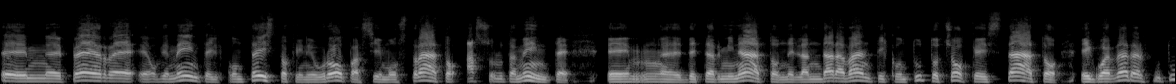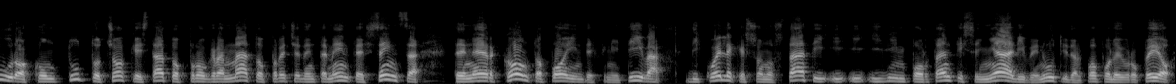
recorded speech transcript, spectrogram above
ehm, per eh, ovviamente il contesto che in Europa si è mostrato assolutamente ehm, determinato nell'andare avanti con tutto ciò che è stato e guardare al futuro con tutto ciò che è stato programmato precedentemente senza tener conto poi in definitiva di quelle che sono stati gli importanti segnali venuti dal popolo europeo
